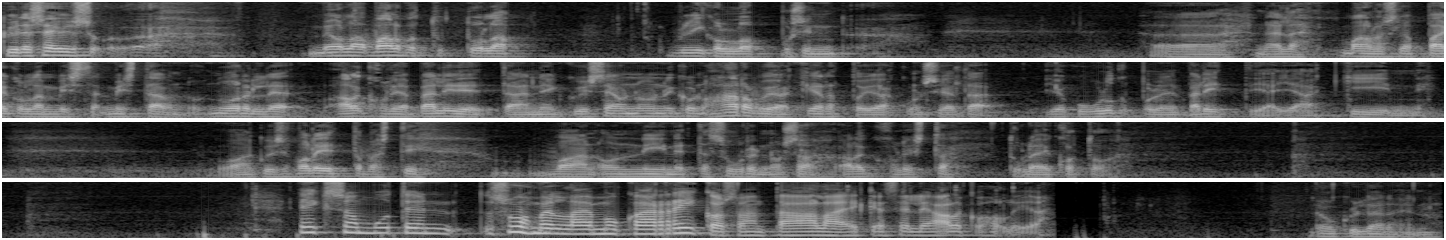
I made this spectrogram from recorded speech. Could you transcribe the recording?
kyllä se, jos me ollaan valvottu tuolla viikonloppuisin näillä mahdollisilla paikoilla, mistä, mistä nuorille alkoholia välitetään, niin kyllä se on, on niin harvoja kertoja, kun sieltä joku ulkopuolinen välittäjä jää kiinni. Vaan kyllä se valitettavasti vaan on niin, että suurin osa alkoholista tulee kotoa. Eikö se ole muuten Suomen lain mukaan rikos antaa alaikäiselle alkoholia? No kyllä näin on.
